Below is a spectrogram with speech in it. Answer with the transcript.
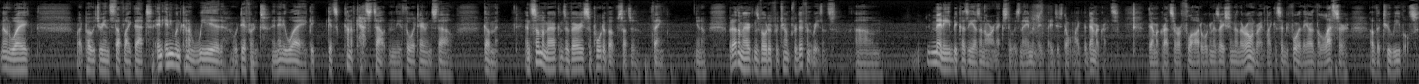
my own way, write poetry and stuff like that. And anyone kind of weird or different in any way gets kind of cast out in the authoritarian style government. And some Americans are very supportive of such a thing, you know. But other Americans voted for Trump for different reasons. Um, many because he has an R next to his name and they, they just don't like the Democrats. Democrats are a flawed organization in their own right. Like I said before, they are the lesser of the two evils.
